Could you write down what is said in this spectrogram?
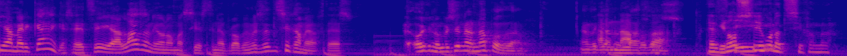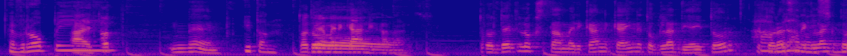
οι Αμερικάνικες, έτσι. Αλλάζαν οι ονομασίες στην Ευρώπη. Εμείς δεν τις είχαμε αυτές. Ε, όχι, νομίζω είναι ανάποδα. Αν δεν κάνω Ανάποδα. λάθος. Εδώ Γιατί- σίγουρα τις είχαμε. Ευρώπη Α, ε, τότε, Ναι. ήταν. τότε Το- οι Αμερικάνοι είχαν. Το Deadlock στα αμερικάνικα είναι το Gladiator και Α, το Ratchet μπράβο, Clank εσύ, το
